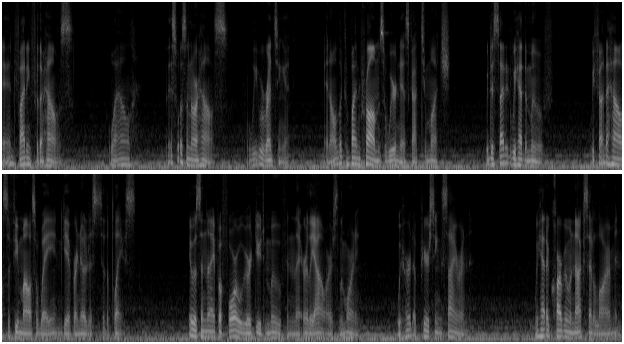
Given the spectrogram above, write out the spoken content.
and fighting for their house. Well, this wasn't our house. We were renting it, and all the combined problems of weirdness got too much. We decided we had to move. We found a house a few miles away and gave our notice to the place. It was the night before we were due to move in the early hours of the morning. We heard a piercing siren we had a carbon monoxide alarm and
